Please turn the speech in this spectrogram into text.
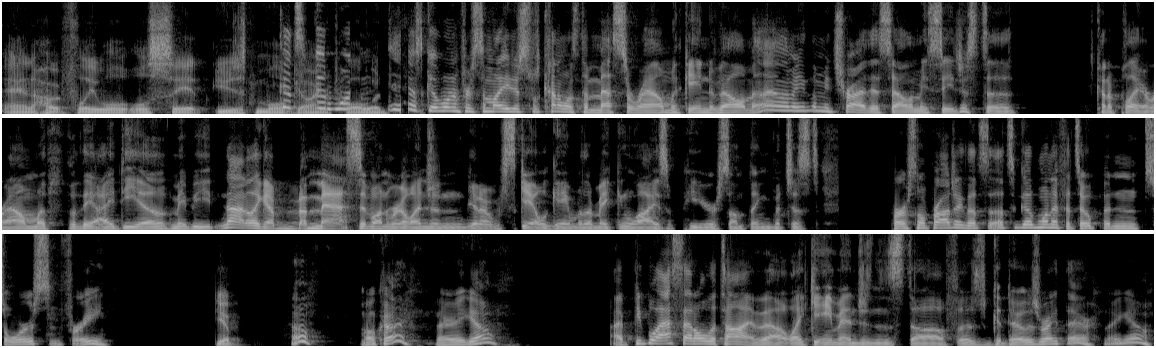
and hopefully we'll we'll see it used more That's going forward. Yeah, that's a good one for somebody who just kind of wants to mess around with game development. Eh, let me let me try this out. Let me see, just to kind of play around with, with the idea of maybe not like a, a massive Unreal Engine, you know, scale game where they're making Lies P or something, but just personal project. That's that's a good one if it's open source and free. Yep. Oh, okay. There you go. I, people ask that all the time about like game engines and stuff. There's Godot's right there. There you go.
